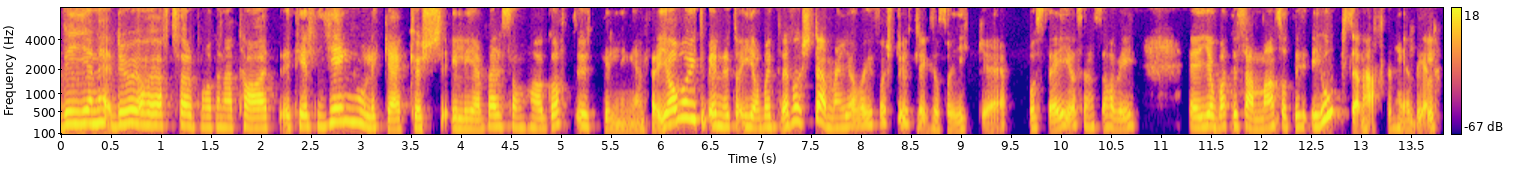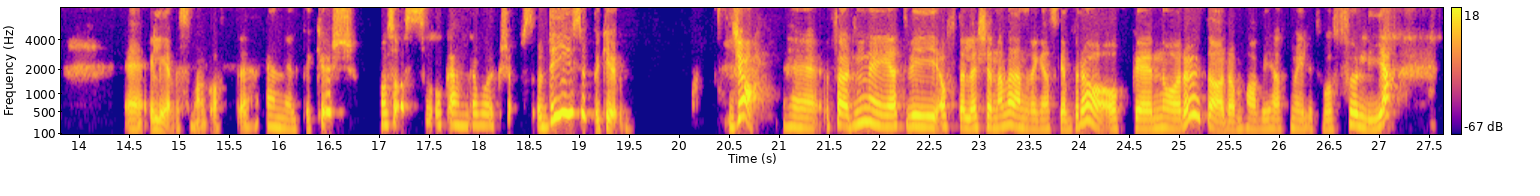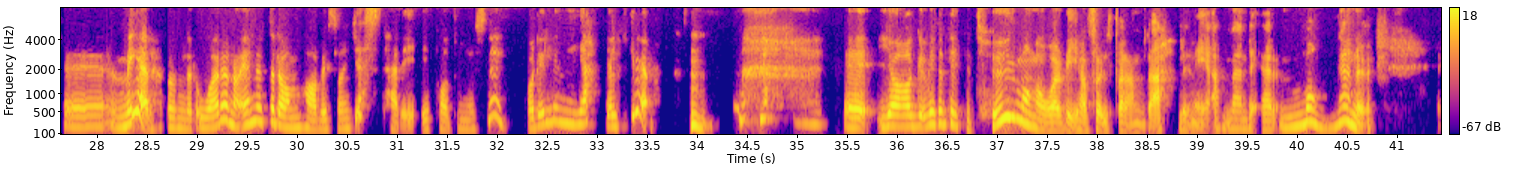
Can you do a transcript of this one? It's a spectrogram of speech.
Vi, du och jag har haft förmånen att ha ett, ett helt gäng olika kurselever som har gått utbildningen. För jag var ju typ en jag var inte den första, men jag var ju först ut liksom, som gick eh, hos dig och sen så har vi eh, jobbat tillsammans och ihop sen haft en hel del eh, elever som har gått eh, NLP-kurs hos oss och andra workshops. Och det är ju superkul. Ja. Eh, fördelen är att vi ofta lär känna varandra ganska bra och eh, några av dem har vi haft möjlighet att följa eh, mer under åren och en av dem har vi som gäst här i, podden just nu och det är Linnea Hjelfgren. Mm. Jag vet inte riktigt hur många år vi har följt varandra Linnea men det är många nu.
